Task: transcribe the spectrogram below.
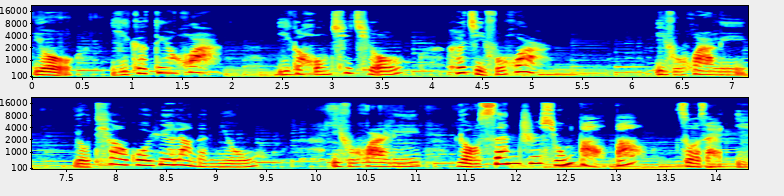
有一个电话，一个红气球和几幅画。一幅画里有跳过月亮的牛，一幅画里有三只熊宝宝坐在椅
